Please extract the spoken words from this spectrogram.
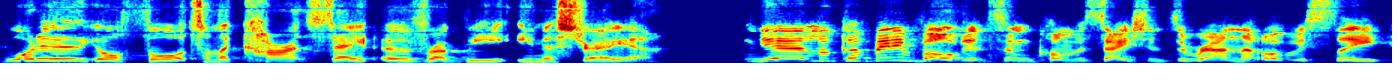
What are your thoughts on the current state of rugby in Australia? Yeah, look, I've been involved in some conversations around that. Obviously,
